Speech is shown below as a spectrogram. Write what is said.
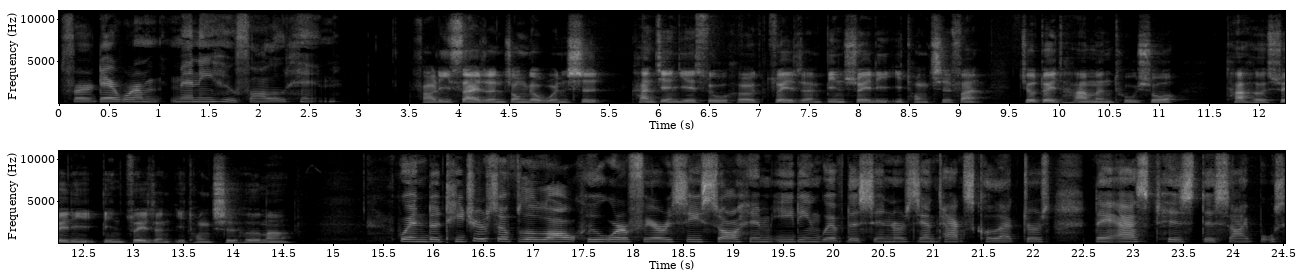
for there were many who followed him. 法利赛人中的文士 看见耶稣和罪人并税吏一同吃饭，就对他门徒说：“他和税吏并罪人一同吃喝吗？” When the teachers of the law, who were Pharisees, saw him eating with the sinners and tax collectors, they asked his disciples,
